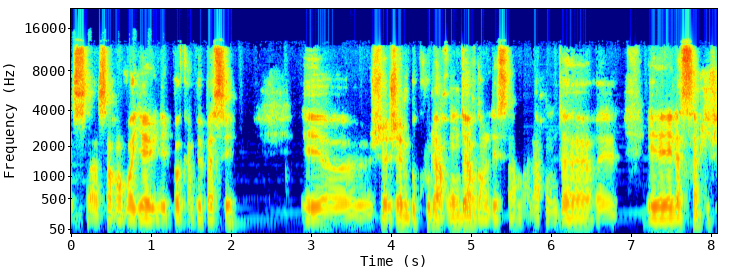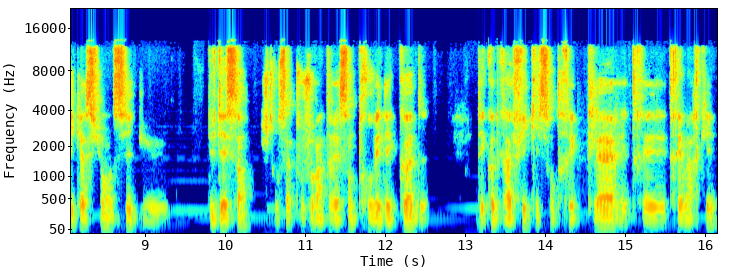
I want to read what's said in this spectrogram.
ça, ça, renvoyait à une époque un peu passée. Et euh, j'aime beaucoup la rondeur dans le dessin, moi, la rondeur et, et, la simplification aussi du, du dessin. Je trouve ça toujours intéressant de trouver des codes, des codes graphiques qui sont très clairs et très très marqués.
